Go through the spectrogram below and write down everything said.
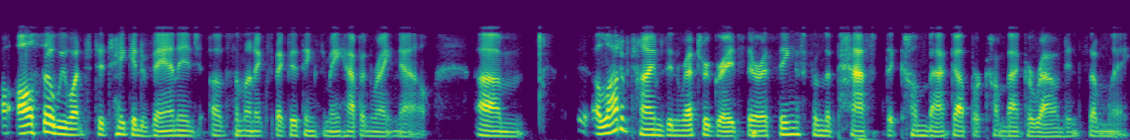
also we want to take advantage of some unexpected things that may happen right now. Um, a lot of times in retrogrades, there are things from the past that come back up or come back around in some way.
